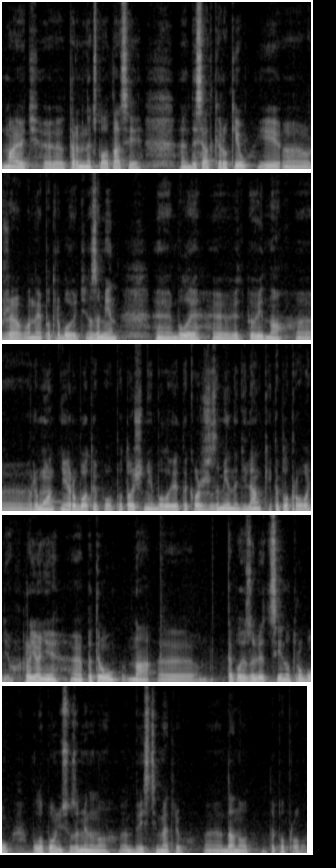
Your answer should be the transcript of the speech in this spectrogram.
мають е, термін експлуатації е, десятки років, і вже вони потребують замін. Були відповідно ремонтні роботи по- поточні, були також заміни ділянки теплопроводів. В районі ПТУ на теплоізоляційну трубу було повністю замінено 200 метрів даного теплопроводу.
